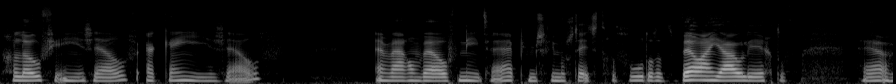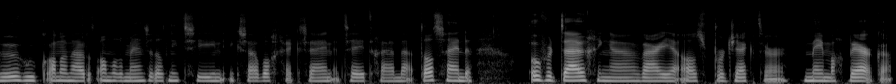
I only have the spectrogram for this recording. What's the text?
Geloof je in jezelf? Erken je jezelf? En waarom wel of niet? Hè? Heb je misschien nog steeds het gevoel dat het wel aan jou ligt? Of hè, hoe kan het nou dat andere mensen dat niet zien? Ik zou wel gek zijn, et cetera. Nou, dat zijn de overtuigingen waar je als projector mee mag werken.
